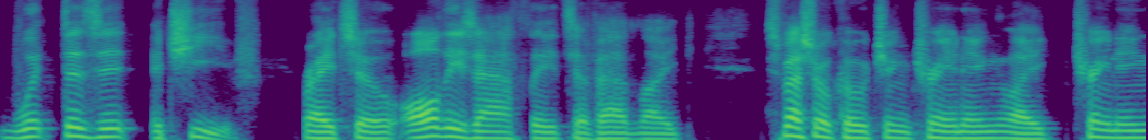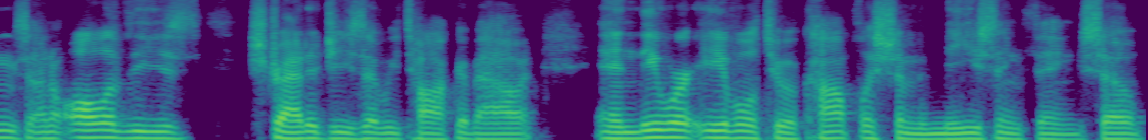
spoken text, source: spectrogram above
what does it achieve, right? So all these athletes have had like special coaching training, like trainings on all of these strategies that we talk about, and they were able to accomplish some amazing things. So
